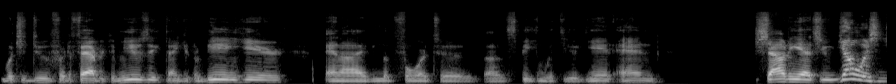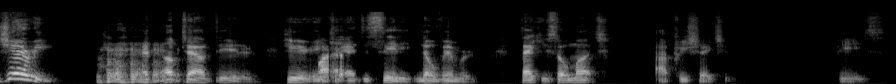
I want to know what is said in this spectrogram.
What you do for the fabric of music. Thank you for being here, and I look forward to uh, speaking with you again and shouting at you, "Yo, it's Jerry!" at the Uptown Theater here in Kansas City, November. Thank you so much. I appreciate you. Peace.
